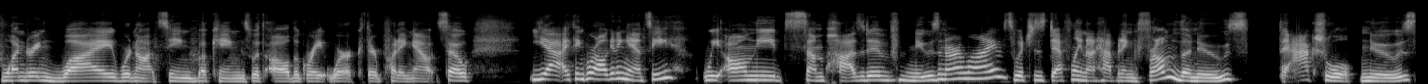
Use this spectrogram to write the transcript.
wondering why we're not seeing bookings with all the great work they're putting out. So yeah, I think we're all getting antsy. We all need some positive news in our lives, which is definitely not happening from the news the actual news.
